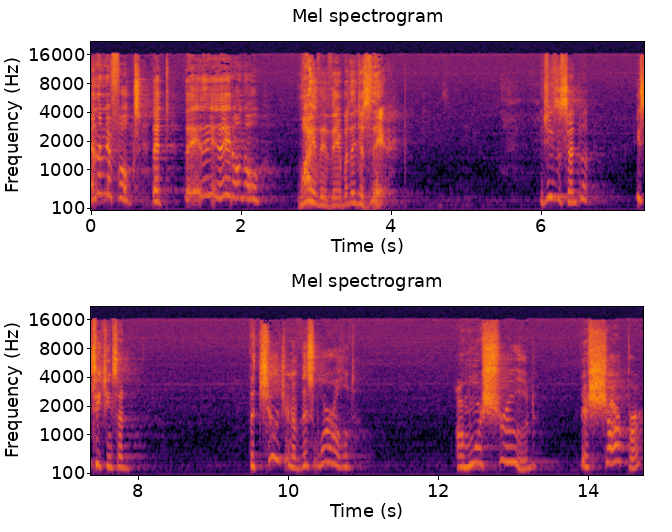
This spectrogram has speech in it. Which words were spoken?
And then there are folks that they, they, they don't know why they're there, but they're just there. And Jesus said, Look, he's teaching, said, the children of this world are more shrewd, they're sharper,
